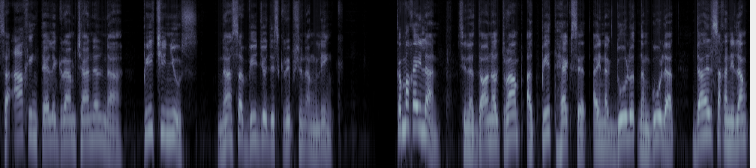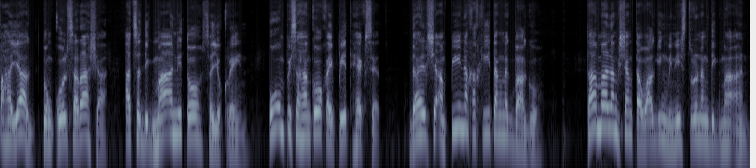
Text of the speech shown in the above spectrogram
sa aking Telegram channel na Pichi News. Nasa video description ang link. Kamakailan, sina Donald Trump at Pete Hegseth ay nagdulot ng gulat dahil sa kanilang pahayag tungkol sa Russia at sa digmaan nito sa Ukraine. Uumpisahan ko kay Pete Hegseth dahil siya ang pinakakitang nagbago. Tama lang siyang tawaging ministro ng digmaan.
